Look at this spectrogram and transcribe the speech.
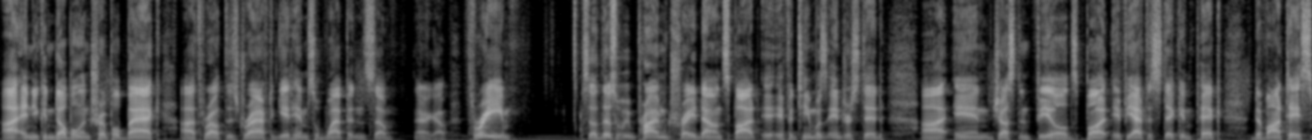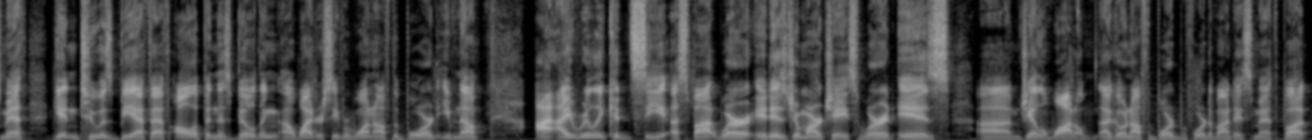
uh, and you can double and triple back uh, throughout this draft to get him some weapons. So there you go. Three. So this would be prime trade down spot if a team was interested uh, in Justin Fields. But if you have to stick and pick DeVonta Smith, getting to his BFF all up in this building, uh, wide receiver one off the board, even though I, I really could see a spot where it is Ja'Marr Chase, where it is um, Jaylen Waddle uh, going off the board before DeVonta Smith. But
